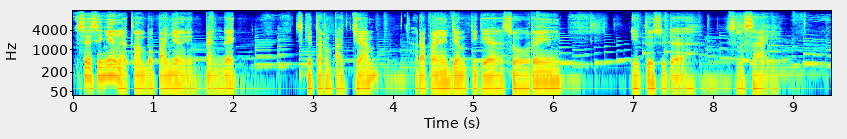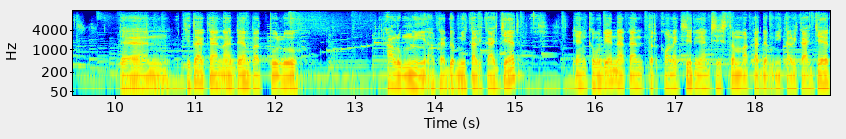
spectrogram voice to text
sesinya nggak terlampau panjang ya, pendek, sekitar 4 jam. Harapannya jam 3 sore itu sudah selesai. Dan kita akan ada 40 alumni Akademi Kalikajar yang kemudian akan terkoneksi dengan sistem Akademi Kalikajar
